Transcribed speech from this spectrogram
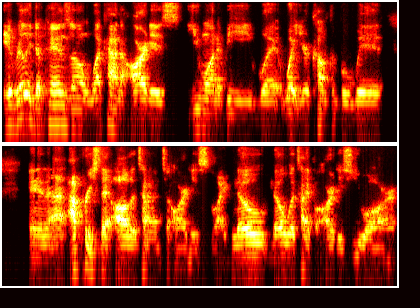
it really depends on what kind of artist you want to be, what what you're comfortable with. And I, I preach that all the time to artists. Like know know what type of artist you are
